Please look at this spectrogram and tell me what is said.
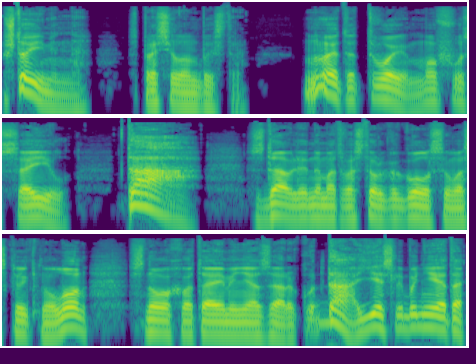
Что именно? — спросил он быстро. — Ну, это твой Мофусаил. — Да! — сдавленным от восторга голосом воскликнул он, снова хватая меня за руку. — Да, если бы не это.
